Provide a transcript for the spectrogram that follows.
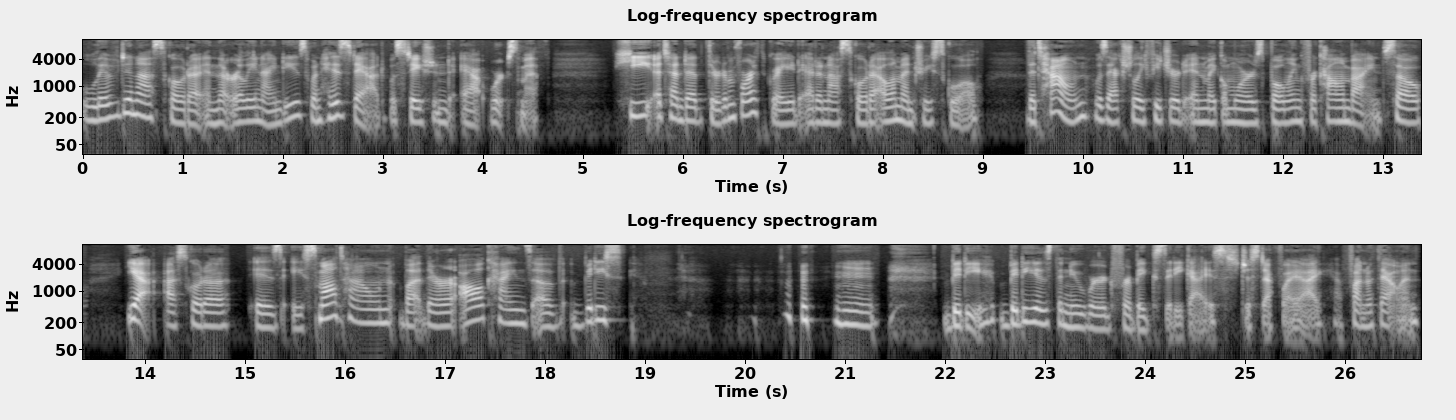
lived in Oscoda in the early 90s when his dad was stationed at Wurtsmith. He attended third and fourth grade at an Oscoda elementary school the town was actually featured in Michael Moore's Bowling for Columbine. So, yeah, Oscoda is a small town, but there are all kinds of bitty. bitty. Bitty is the new word for big city, guys. Just FYI. Have fun with that one.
